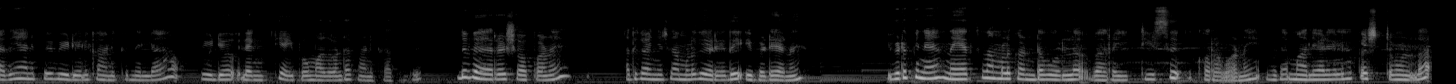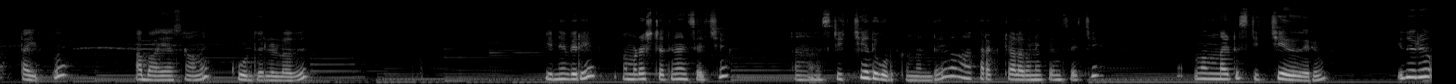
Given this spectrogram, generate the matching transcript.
അത് ഞാനിപ്പോൾ വീഡിയോയിൽ കാണിക്കുന്നില്ല. വീഡിയോ ലെങ്ത്തി ആയിപ്പോവും അതുകൊണ്ടാണ് കാണിക്കാത്തത്. ഇത് വേറെ ഷോപ്പാണ് അത് കഴിഞ്ഞിട്ട് നമ്മൾ കയറിയത് ഇവിടെയാണ്. ഇവിടെ പിന്നെ നേരത്തെ നമ്മൾ കണ്ട പോലുള്ള വെറൈറ്റീസ് കുറവാണ്. ഇവിടെ മലയാളികൾക്കൊക്കെ ഇഷ്ടമുള്ള ടൈപ്പ് അബായാസാണ് കൂടുതലുള്ളത്. പിന്നെ ഇവർ നമ്മുടെ ഇഷ്ടത്തിനനുസരിച്ച് സ്റ്റിച്ച് ചെയ്ത് കൊടുക്കുന്നുണ്ട്. ആ കറക്റ്റ് അളവിനൊക്കെ അനുസരിച്ച് നന്നായിട്ട് സ്റ്റിച്ച് ചെയ്ത് തരും. ഇതൊരു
